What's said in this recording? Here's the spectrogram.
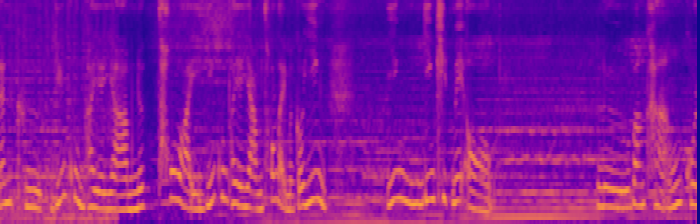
นั่นคือยิ่งคุณพยายามนึก ท่าไหร่ ยิ่งคุณพยายามเท่าไหร่มันก็ยิ่งยิ่งยิ่งคิดไม่ออก หรือบางครั้งคุณ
